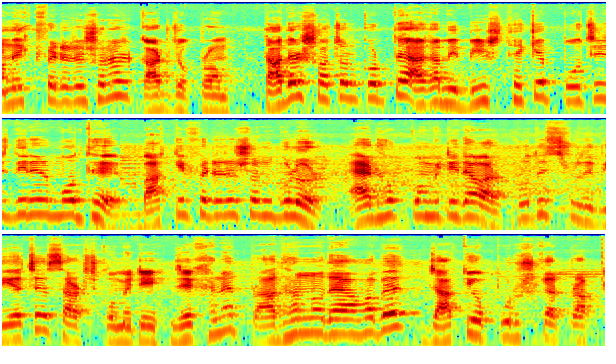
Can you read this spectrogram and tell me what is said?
অনেক ফেডারেশনের কার্যক্রম। তাদের সচল করতে আগামী বিশ থেকে পঁচিশ দিনের মধ্যে বাকি ফেডারেশনগুলোর অ্যাডহক কমিটি দেওয়ার প্রতিশ্রুতি দিয়েছে সার্চ কমিটি যেখানে প্রাধান্য দেওয়া হবে জাতীয় পুরস্কার প্রাপ্ত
